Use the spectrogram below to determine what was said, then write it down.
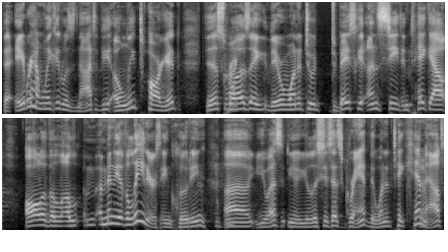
that Abraham Lincoln was not the only target. This Correct. was a they were wanted to to basically unseat and take out all of the uh, many of the leaders, including Mm-hmm. uh, U.S. You know, Ulysses S. Grant. They wanted to take him out.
